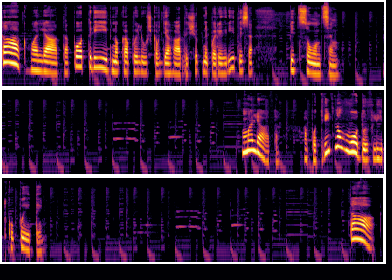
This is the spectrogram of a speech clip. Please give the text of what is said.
Так, малята, потрібно капелюшка вдягати, щоб не перегрітися під сонцем. Малята, а потрібно воду влітку пити? Так,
